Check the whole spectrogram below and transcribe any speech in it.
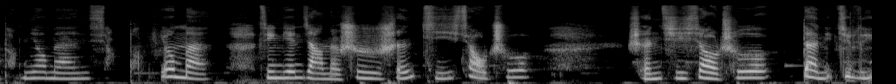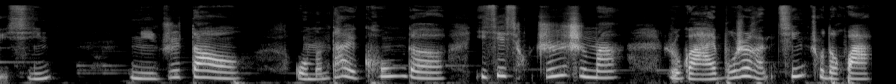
朋友们、小朋友们，今天讲的是神奇校车。神奇校车带你去旅行。你知道我们太空的一些小知识吗？如果还不是很清楚的话，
